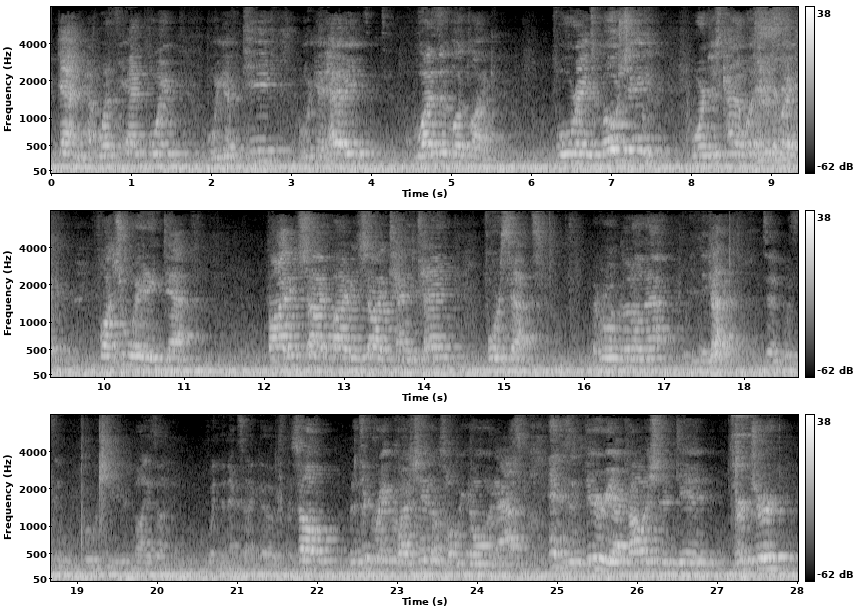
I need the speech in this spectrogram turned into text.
Again, what's the end point? When we get fatigued, when we get heavy, what does it look like? Full range of motion, or just kind of what's this like fluctuating depth? Five each side, five each side, 10 and 10, four sets. Everyone good on that? Got it. Tim, what's the, what would you advise on when the next time goes? So, it's a great question. I was hoping no one would ask. Because in theory, I probably should have did Zercher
